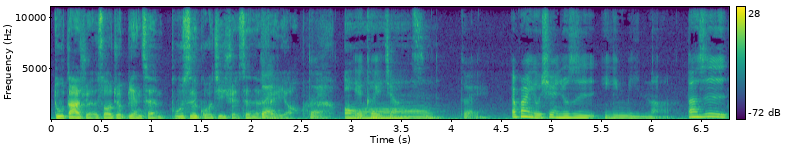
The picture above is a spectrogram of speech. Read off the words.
读大学的时候就变成不是国际学生的费用。对，对哦、也可以这样子。对，要不然有些人就是移民呐、啊。但是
